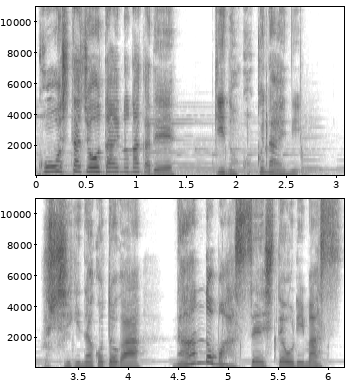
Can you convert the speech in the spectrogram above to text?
こうした状態の中で義の国内に不思議なことが何度も発生しております。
